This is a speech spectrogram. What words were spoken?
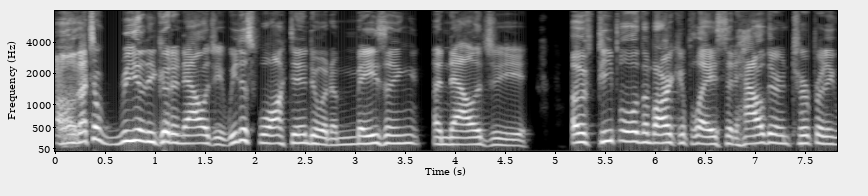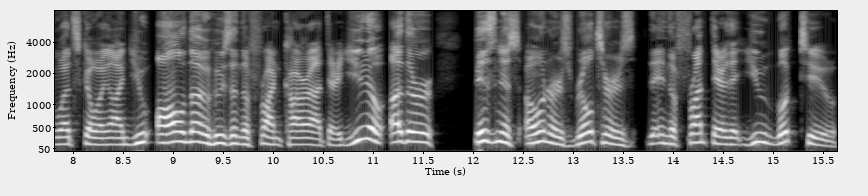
Oh, that's a really good analogy. We just walked into an amazing analogy of people in the marketplace and how they're interpreting what's going on. You all know who's in the front car out there. You know other business owners, realtors in the front there that you look to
